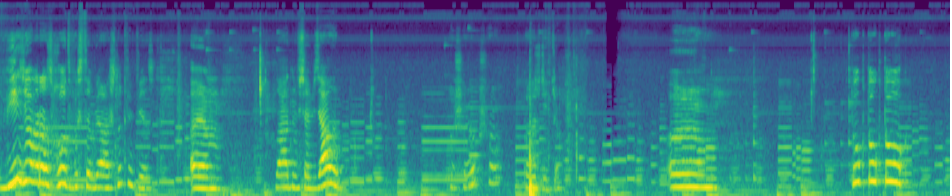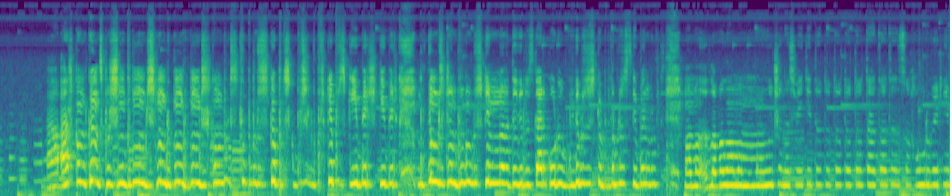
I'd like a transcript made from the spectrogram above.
Видео раз в год выставляешь, ну пипец. Эм, ладно, все взяли. Хорошо. Подождите. Эм, тук-тук-тук. А аж ком ком скажем ком скажем ком ком скажем скажем скажем скажем скибер скибер ком скажем скажем надо раскар куру скибер скибер мама лава лава мама лучше на свете то то то то то то то то сахур верни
